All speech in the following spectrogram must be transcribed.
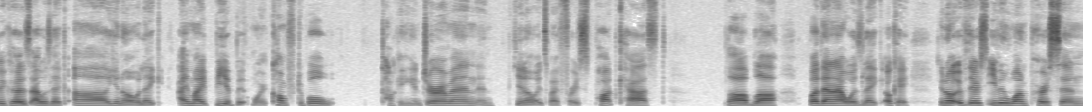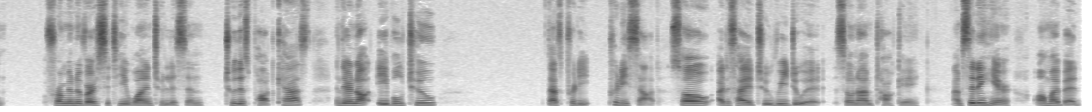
because I was like, uh, you know, like I might be a bit more comfortable talking in German and, you know, it's my first podcast, blah, blah. But then I was like, okay, you know, if there's even one person from university wanting to listen to this podcast and they're not able to, that's pretty pretty sad. So I decided to redo it. So now I'm talking. I'm sitting here on my bed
